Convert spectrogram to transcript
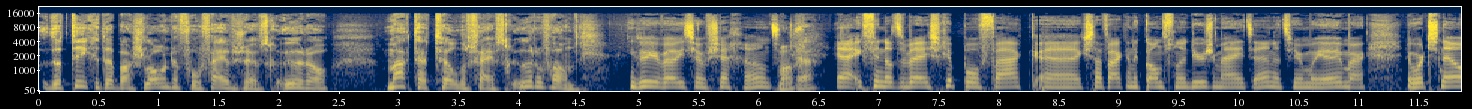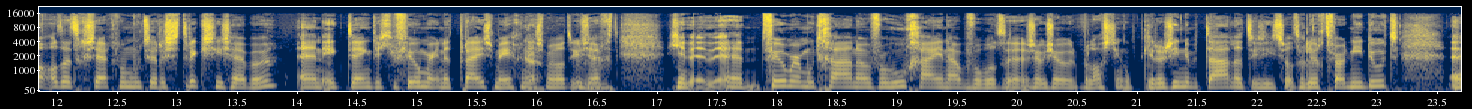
Dat ticket naar Barcelona voor 75 euro. Maak daar 250 euro van. Ik wil hier wel iets over zeggen. Want Mag? Ja? Ja, ik vind dat bij Schiphol vaak. eh, ik sta vaak aan de kant van de duurzaamheid, hè, natuur en milieu. Maar er wordt snel altijd gezegd: we moeten restricties hebben. En ik denk dat je veel meer in het prijsmechanisme, wat u zegt, dat je eh, eh, veel meer moet gaan over hoe ga je nou bijvoorbeeld sowieso de belasting op kerosine betalen. Het is iets wat de luchtvaart niet doet. Eh,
